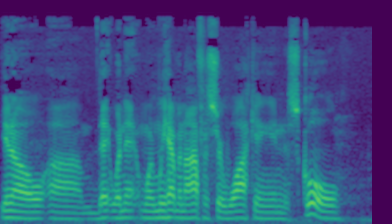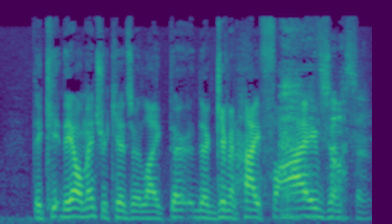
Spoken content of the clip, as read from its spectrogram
you know, um, they, when they, when we have an officer walking into school, the ki- the elementary kids are like they're they're giving high fives and awesome.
